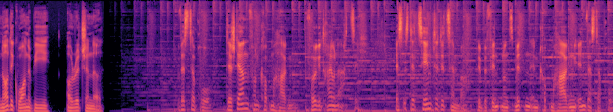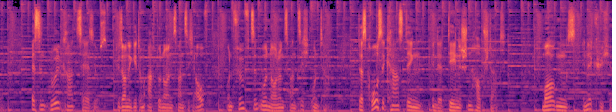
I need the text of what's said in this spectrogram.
Nordic Wannabe Original. Westerbro, der Stern von Kopenhagen, Folge 83. Es ist der 10. Dezember. Wir befinden uns mitten in Kopenhagen in Westerbro. Es sind 0 Grad Celsius. Die Sonne geht um 8.29 Uhr auf und 15.29 Uhr unter. Das große Casting in der dänischen Hauptstadt. Morgens in der Küche.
